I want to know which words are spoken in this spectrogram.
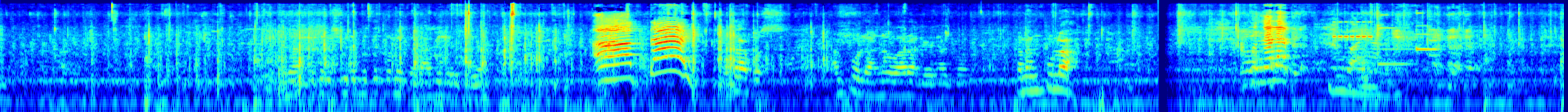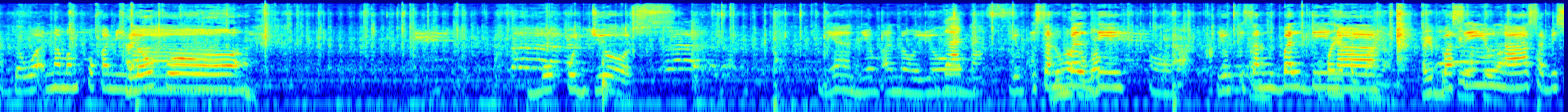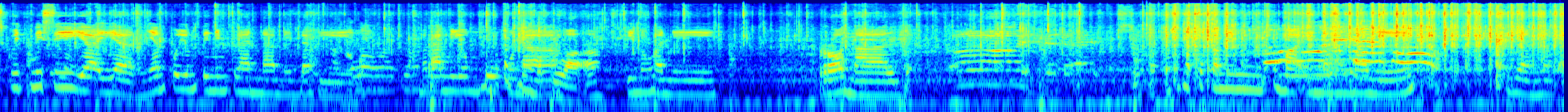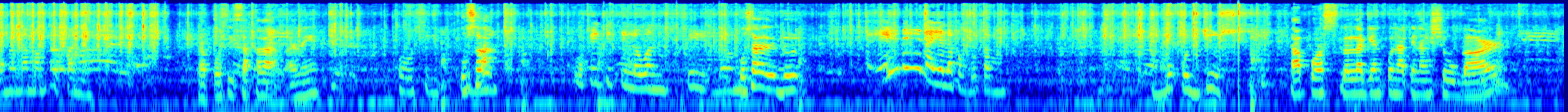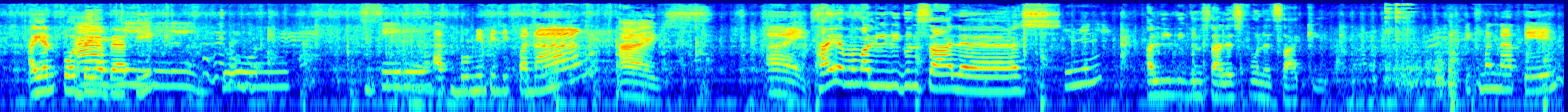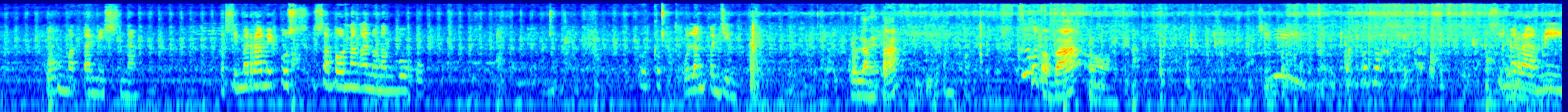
Kaya ito yung speedometer ko nito, nabirik ko yan. Atay! Tapos, ang pula, nawara ganyan ko. Kanang pula, Ako na lang. Gawa naman po kami Hello ng po. Buko Diyos. Yan, yung ano, yung Gatas. yung isang Duha ka ba? baldi. Oh, yung isang baldi Upaya na pagpana. Ay, basiyo bukiwa-kiwa. na sa biskwit ni Sia. Yan, yan po yung tinimplahan namin dahil marami yung buko na ah. kinuha ni Ronald. So, tapos na po kami kumain ng mani. Yan, nag ano naman po kami. Tapos isa ka, ano eh? Sige. Usa? Okay, titilawan. Okay. Usa, do- Eh, hindi hinayala pagbutang. Buko juice. Tapos lalagyan po natin ng sugar. Ayan po, diabetic. At bumibili pa ng Ice. ice. Hi, Ma'am Alili Gonzales. Yun. Alili Gonzales po na Saki. Tikman natin kung matamis na. Kasi marami po sabaw ng ano ng buko. Walang pa gin. Kulang pa? Kulang pa ba? Oh. Kasi marami.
